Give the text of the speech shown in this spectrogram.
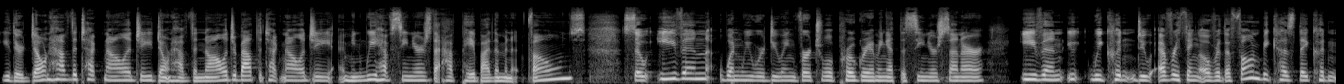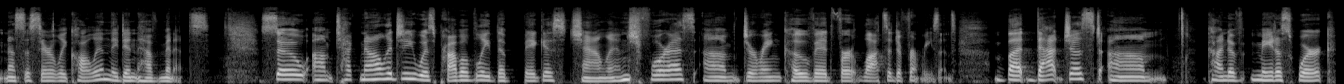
either don't have the technology, don't have the knowledge about the technology. I mean, we have seniors that have pay by the minute phones. So even when we were doing virtual programming at the senior center, even we couldn't do everything over the phone because they couldn't necessarily call in. They didn't have minutes. So um, technology was probably the biggest challenge for us um, during COVID for lots of different reasons. But that just um, kind of made us work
